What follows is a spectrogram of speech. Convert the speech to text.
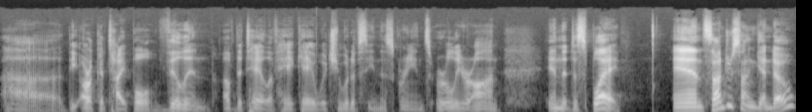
uh, the archetypal villain of the Tale of Heike, which you would have seen the screens earlier on in the display. And Sanju Sangendo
